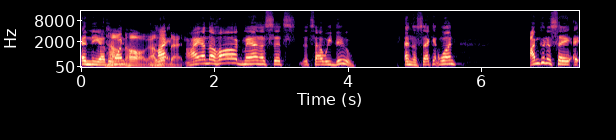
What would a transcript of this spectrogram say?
And the other high one, on the hog. I high, love that. High on the hog, man. That's that's that's how we do. And the second one, I'm going to say I,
